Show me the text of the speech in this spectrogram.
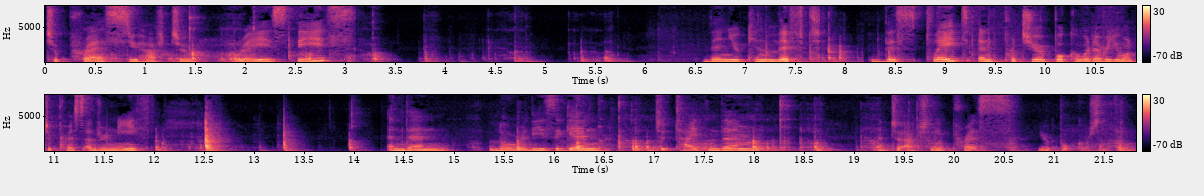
to press, you have to raise these. Then you can lift this plate and put your book or whatever you want to press underneath. And then lower these again to tighten them and to actually press your book or something.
